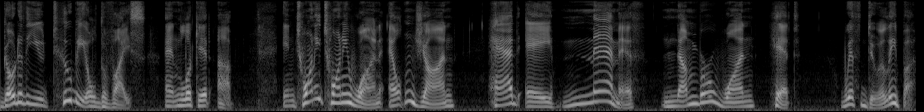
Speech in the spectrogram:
Go to the YouTubeal device and look it up. In 2021, Elton John had a mammoth number one hit with Dua Lipa.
